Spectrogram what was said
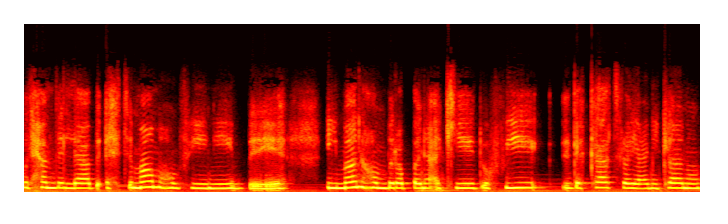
والحمد لله باهتمامهم فيني بإيمانهم بربنا أكيد وفي دكاترة يعني كانوا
